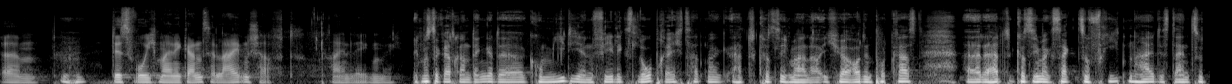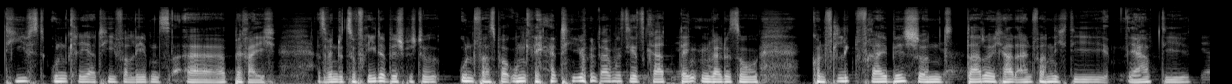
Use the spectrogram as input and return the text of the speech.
ähm, mhm das, wo ich meine ganze Leidenschaft reinlegen möchte. Ich musste gerade dran denken, der Comedian Felix Lobrecht hat mal, hat kürzlich mal, ich höre auch den Podcast, äh, der hat kürzlich mal gesagt, Zufriedenheit ist ein zutiefst unkreativer Lebensbereich. Äh, also wenn du zufrieden bist, bist du unfassbar unkreativ und da muss ich jetzt gerade ja. denken, weil du so konfliktfrei bist und ja. dadurch halt einfach nicht die, ja, die ja.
